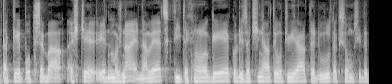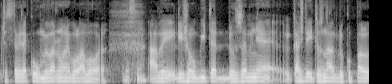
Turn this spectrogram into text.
tak je potřeba ještě jedna, možná jedna věc k té technologii, jako když začínáte, otvíráte důl, tak si ho musíte představit jako umyvadlo nebo lavor. Jasně. A vy, když hloubíte do země, každý to zná, kdo kopal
